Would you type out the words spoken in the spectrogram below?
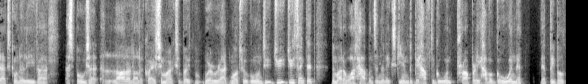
that's going to leave a, I suppose, a, a lot, a lot of question marks about where we're at and what we're going. Do, do, you, do you think that no matter what happens in the next game, that we have to go and properly have a go and that, that people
